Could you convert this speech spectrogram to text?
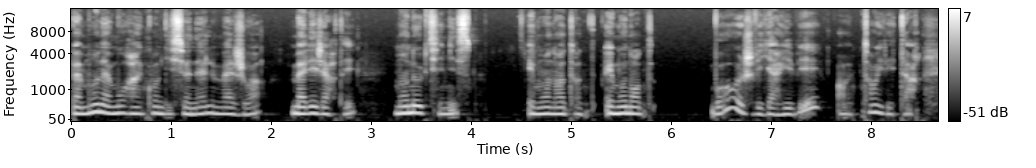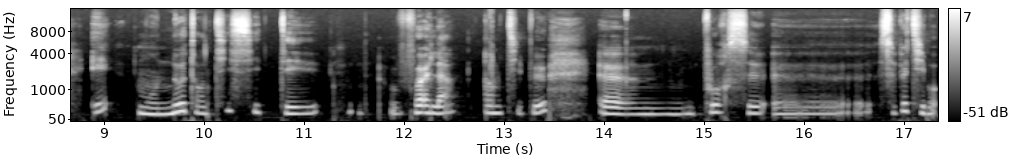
bah, mon amour inconditionnel, ma joie, ma légèreté, mon optimisme et mon entente et bon, je vais y arriver. En même temps, il est tard et mon authenticité. voilà un petit peu euh, pour euh, ce petit mot.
